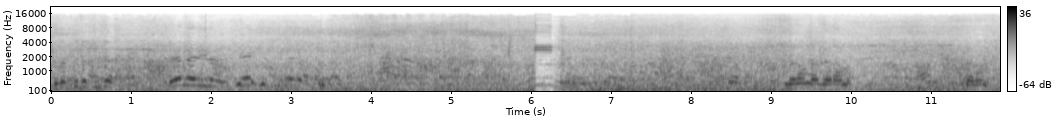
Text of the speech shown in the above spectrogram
छिटो छिटो छिटो ए नहीं ना के मिलेगा गराउँ न गराउँ न गराउँ न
